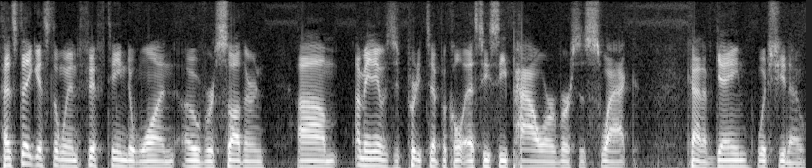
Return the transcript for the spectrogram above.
Penn State gets the win 15 to 1 over Southern. Um, I mean, it was a pretty typical SEC power versus SWAC kind of game, which, you know,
